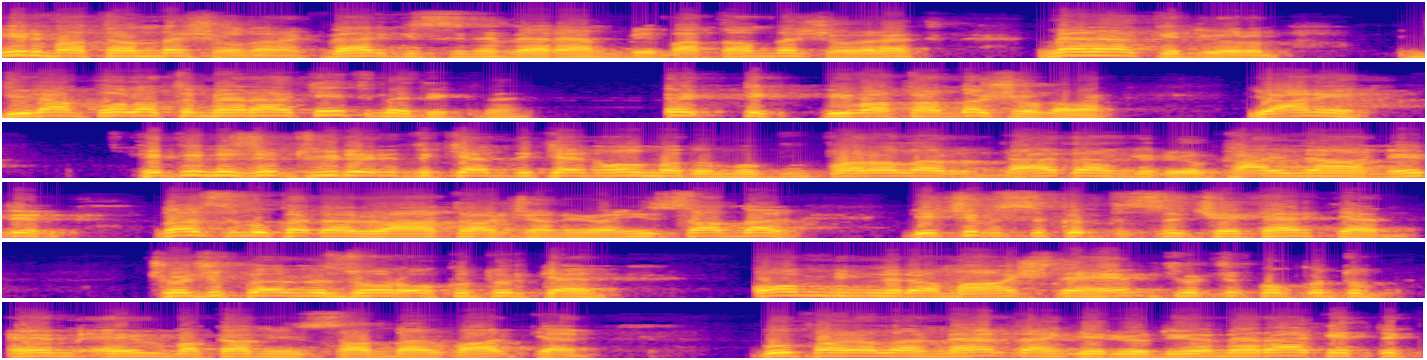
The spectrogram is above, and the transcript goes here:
bir vatandaş olarak, vergisini veren bir vatandaş olarak merak ediyorum. Dilan Polat'ı merak etmedik mi? Ettik bir vatandaş olarak. Yani hepimizin tüyleri diken diken olmadı mı? Bu paralar nereden geliyor? Kaynağı nedir? Nasıl bu kadar rahat harcanıyor? İnsanlar geçim sıkıntısı çekerken, çocuklarını zor okuturken, 10 bin lira maaşla hem çocuk okutup hem ev bakan insanlar varken bu paralar nereden geliyor diye merak ettik.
